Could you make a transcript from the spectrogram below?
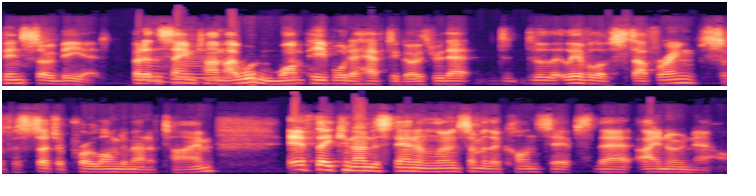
then so be it. But at the same Mhm. time, I wouldn't want people to have to go through that d- d- level of suffering for such a prolonged amount of time, if they can understand and learn some of the concepts that I know now.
